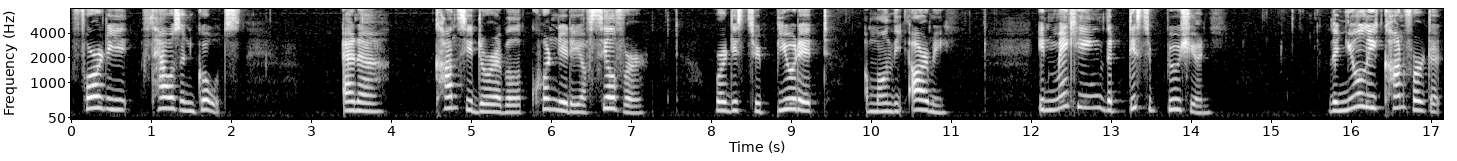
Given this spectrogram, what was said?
40,000 goats, and a considerable quantity of silver, were distributed among the army. In making the distribution, the newly converted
